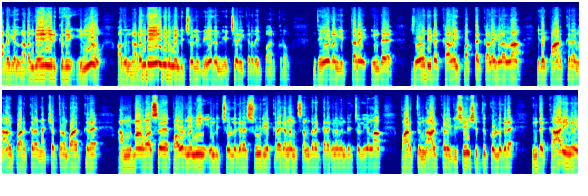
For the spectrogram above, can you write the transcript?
அவைகள் நடந்தேறி இருக்குது. இன்னும் அது நடந்தேறிவிடும் என்று சொல்லி வேதம் எச்சரிக்கிறதை பார்க்கிறோம். தேவன் இத்தனை இந்த ஜோதிட கலை பட்ட கலைகளெல்லாம் இதை பார்க்கிற நாள் பார்க்கிற நட்சத்திரம் பார்க்கிற அமாவாசை பௌர்ணமி என்று சொல்லுகிற சூரிய கிரகணம் சந்திர கிரகணம் என்று சொல்லியெல்லாம் பார்த்து நாட்களை விசேஷித்து கொள்ளுகிற இந்த காரியங்களை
